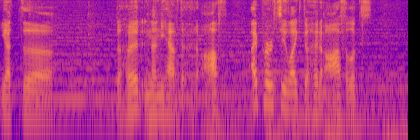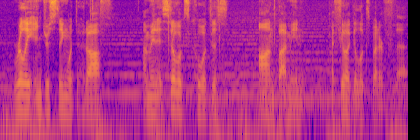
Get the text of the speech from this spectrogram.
You got the the hood, and then you have the hood off. I personally like the hood off. It looks really interesting with the hood off. I mean, it still looks cool with this on, but I mean, I feel like it looks better for that.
